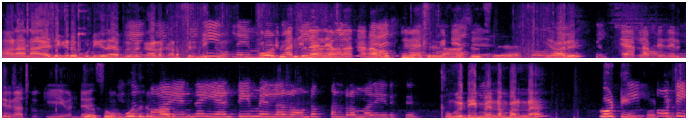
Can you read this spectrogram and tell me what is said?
ஆனா நான் எடுக்கிற முடிவு தான் எப்பவுமே கட- கடைசியில் நிக்கும். யாரு? என்ன என் டீம் எல்லாம் ரவுண்ட் அப் பண்ற மாதிரி இருக்கு? உங்க டீம் நம்பர் என்ன? 14 14 14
